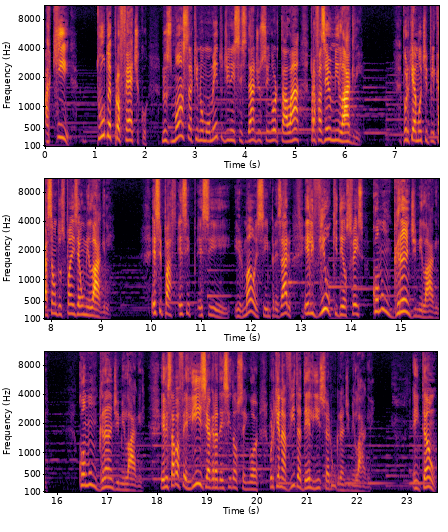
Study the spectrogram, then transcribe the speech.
aqui tudo é profético. Nos mostra que no momento de necessidade o Senhor está lá para fazer um milagre. Porque a multiplicação dos pães é um milagre. Esse, esse, esse irmão, esse empresário, ele viu o que Deus fez como um grande milagre. Como um grande milagre. Ele estava feliz e agradecido ao Senhor, porque na vida dele isso era um grande milagre. Então,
